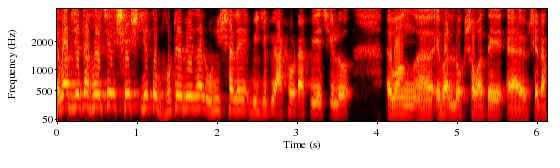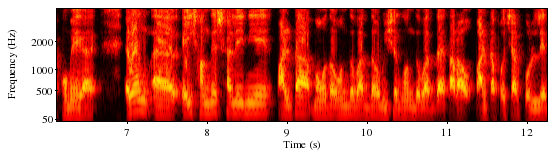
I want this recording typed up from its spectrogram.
এবার যেটা হয়েছে, শেষ যেহেতু ভোটের রেজাল্ট উনিশ সালে বিজেপি আঠারোটা পেয়েছিল এবং এবার লোকসভাতে সেটা কমে যায়। এবং এই সন্দেশখালী নিয়ে পাল্টা মমতা বন্দ্যোপাধ্যায় অভিষেক বন্দ্যোপাধ্যায় তারাও পাল্টা প্রচার করলেন।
